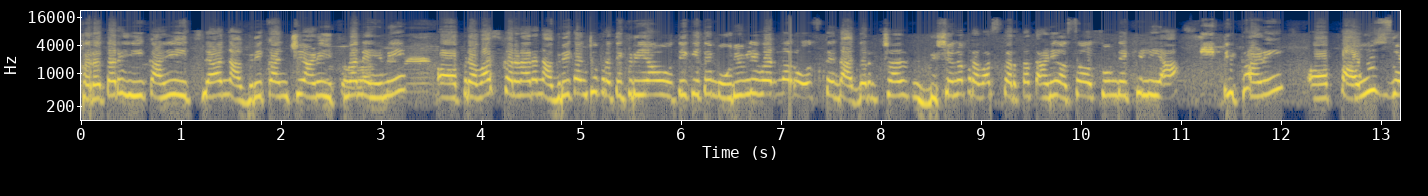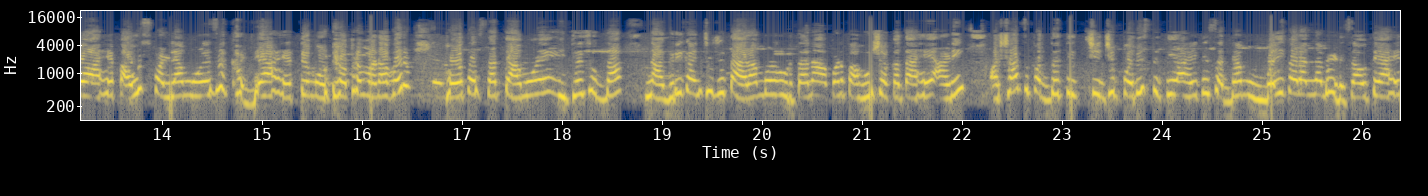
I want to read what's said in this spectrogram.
खर तर ही काही इथल्या नागरिकांची आणि इथनं नेहमी प्रवास करणाऱ्या नागरिकांची प्रतिक्रिया होती की ते बोरिवलीवरनं रोज ते दादरच्या दिशेनं प्रवास करतात आणि असं असून देखील या ठिकाणी पाऊस जो आहे पाऊस पडल्यामुळे जे खड्डे आहेत ते मोठ्या प्रमाणावर होत असतात. त्यामुळे इथे सुद्धा नागरिकांची जी तारांबळ उडताना आपण पाहू शकत आहे आणि अशाच पद्धतीची जी परिस्थिती आहे ती सध्या मुंबईकरांना भेडसावते आहे.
